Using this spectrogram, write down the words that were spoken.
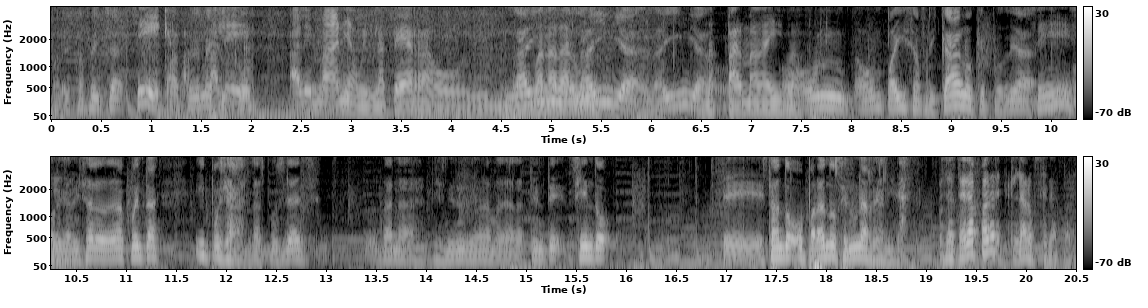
para esta fecha. Sí, capaz de sale México. Alemania o Inglaterra o La, van a dar la un- India, la India. una palmada ahí. o, un, o un país africano que podría Sí, sí, organizarlo de una cuenta y pues ya las posibilidades van a disminuir de una manera latente siendo eh, estando o parándose en una realidad O sea, ¿estaría padre? Claro que estaría padre.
